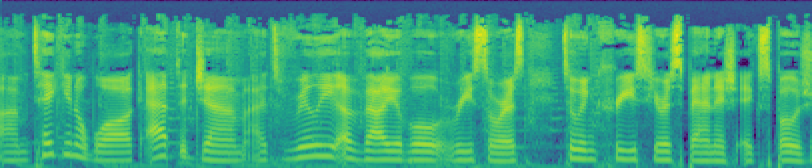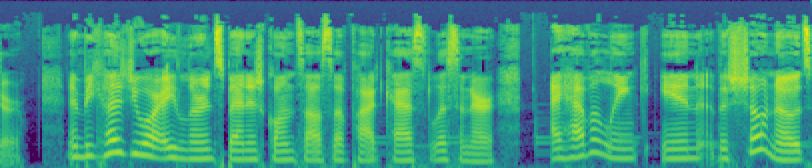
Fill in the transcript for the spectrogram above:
um, taking a walk at the gym. It's really a valuable resource to increase your Spanish exposure. And because you are a Learn Spanish con Salsa podcast listener, I have a link in the show notes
